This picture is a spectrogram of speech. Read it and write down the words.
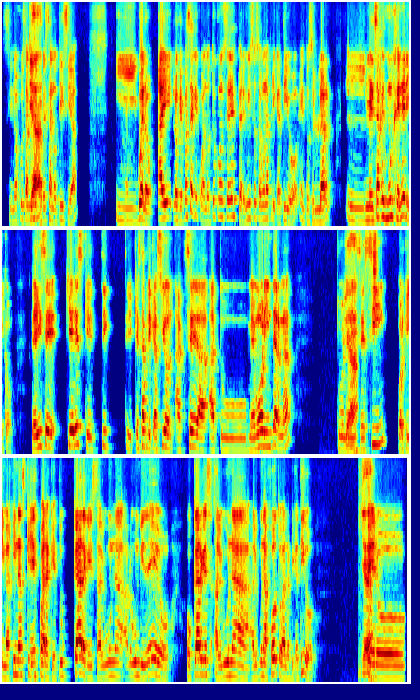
sino justamente por esta noticia. Y bueno, hay, lo que pasa es que cuando tú concedes permisos a un aplicativo en tu celular, el mensaje es muy genérico te dice, ¿quieres que, que esta aplicación acceda a tu memoria interna? Tú le dices sí, porque imaginas que es para que tú cargues alguna, algún video o cargues alguna, alguna foto al aplicativo. Pero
